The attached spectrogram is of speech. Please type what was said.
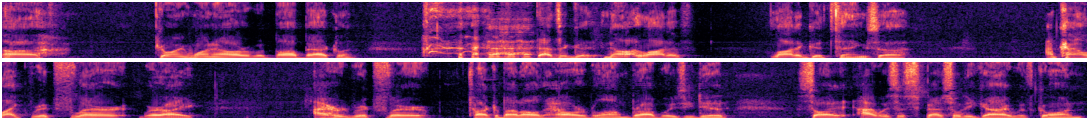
Uh, going one hour with Bob Backlund. That's a good. No, a lot of, a lot of good things. Uh, I'm kind of like Ric Flair, where I, I heard Ric Flair talk about all the hour-long Broadways he did. So I, I was a specialty guy with going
